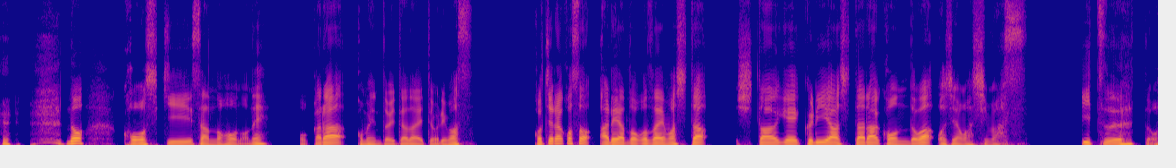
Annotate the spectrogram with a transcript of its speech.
の公式さんの方のね、方からコメントいただいております。こちらこそありがとうございました。下着クリアしたら今度はお邪魔します。いつ？と、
